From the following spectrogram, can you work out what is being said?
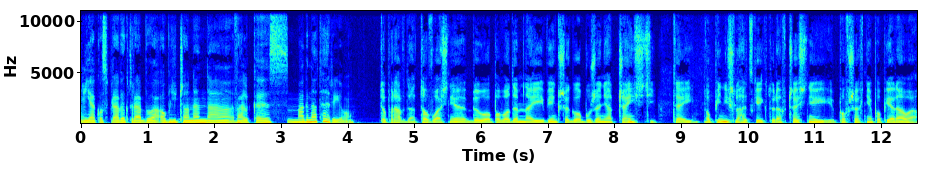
jako sprawy, która była obliczona na walkę z magnaterią. To prawda, to właśnie było powodem największego oburzenia części tej opinii szlacheckiej, która wcześniej powszechnie popierała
